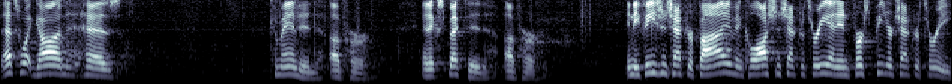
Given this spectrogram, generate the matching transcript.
That's what God has commanded of her and expected of her. In Ephesians chapter 5, in Colossians chapter 3, and in 1 Peter chapter 3.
